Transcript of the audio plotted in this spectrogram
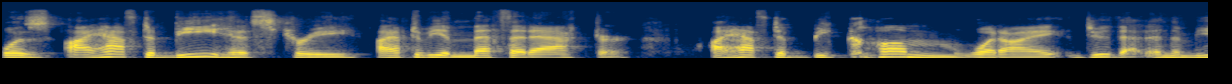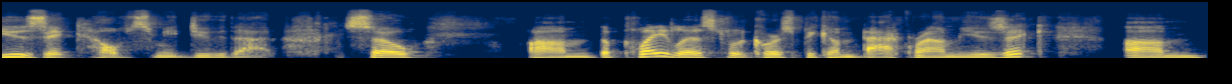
was I have to be history. I have to be a method actor. I have to become what I do that, and the music helps me do that. So um, the playlist will, of course, become background music um,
